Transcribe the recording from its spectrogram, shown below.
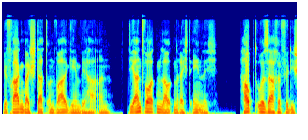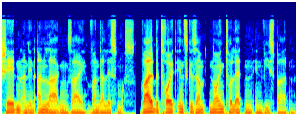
Wir fragen bei Stadt und Wahl GmbH an. Die Antworten lauten recht ähnlich. Hauptursache für die Schäden an den Anlagen sei Vandalismus. Wahl betreut insgesamt neun Toiletten in Wiesbaden.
